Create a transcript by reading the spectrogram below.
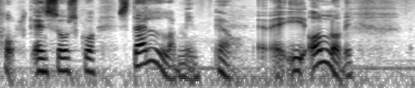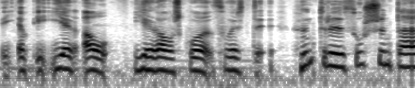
fólk eins og sko Stella mín Já. eh, í Ólofi ég á ég á sko, þú veist, hundruðu þúsunda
